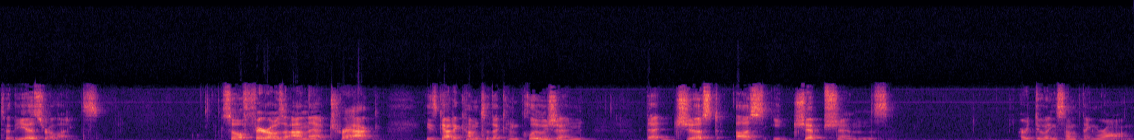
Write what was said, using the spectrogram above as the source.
to the Israelites. So if Pharaoh's on that track, he's got to come to the conclusion that just us Egyptians are doing something wrong.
